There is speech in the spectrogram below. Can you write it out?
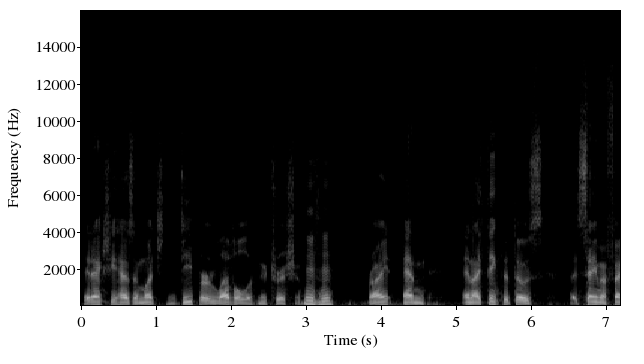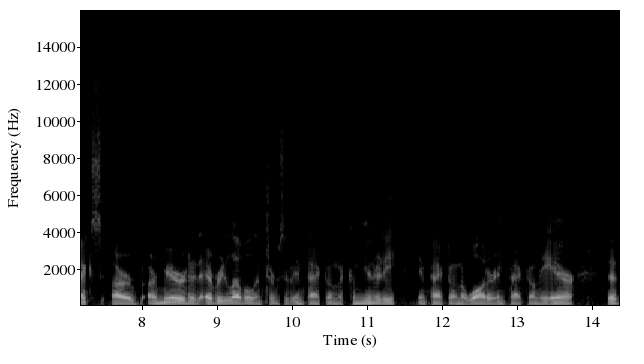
it actually has a much deeper level of nutrition, hmm right? And and I think that those same effects are are mirrored at every level in terms of impact on the community, impact on the water, impact on the air. That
